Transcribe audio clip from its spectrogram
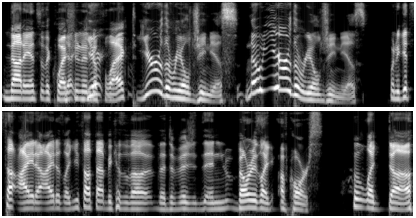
not answer the question Yeah, and you're- deflect. You're the real genius. No, you're the real genius. When it gets to Aida, Aida's like, you thought that because of the the divisions, and Bellery's like, of course, like, duh.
